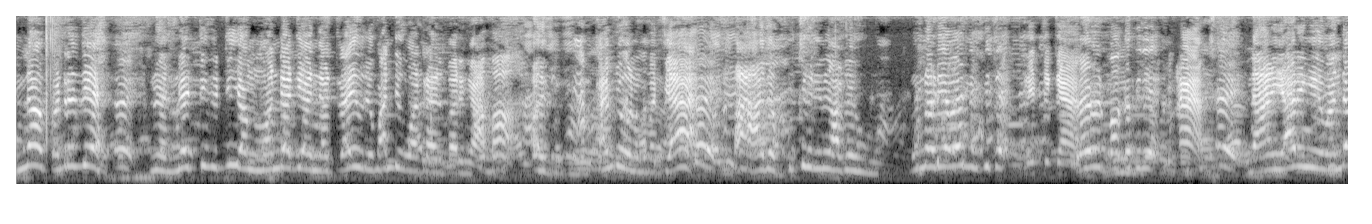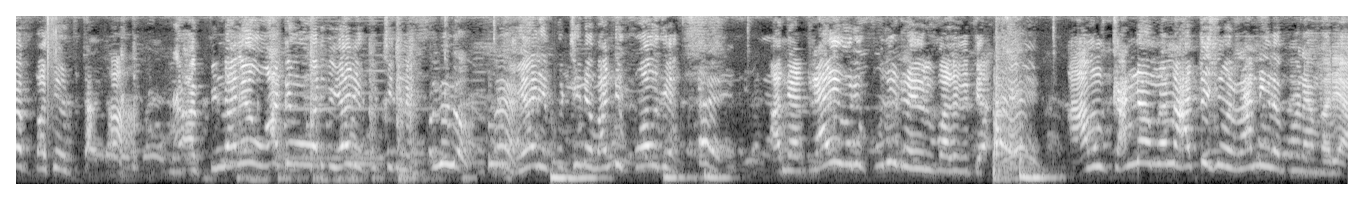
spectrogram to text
என்ன பண்றது? நெட்டுக்கிட்டு எங்க மண்டாட்டி அந்த டிரைவர் வண்டி ஓட்டுறாரு பாருங்க. கம்பி ஒண்ணு பத்தியா? அதை பிடிச்சிக்கிட்டு அப்படியே முன்னாடியாவே நிறுத்திட்டேன். நிறுத்திட்டேன். டிரைவர் பக்கத்திலே. நான் இறங்கி வந்தா பஸ் எடுத்துட்டான். நான் பின்னாலே ஓட்டமும் ஓடி ஏறி பிடிச்சிக்கினேன் ஏறி பிடிச்சின்னு வண்டி போகுது. அந்த டிரைவர் புது டிரைவர் பழகுது அவன் கண்ணாமல அடிச்சு ரன்னிங்ல போனான் மாதிரியா?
